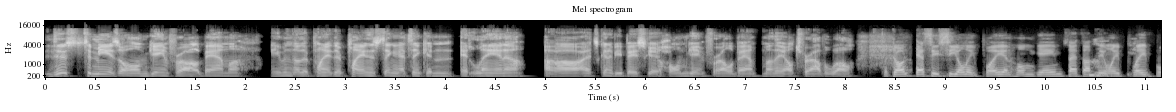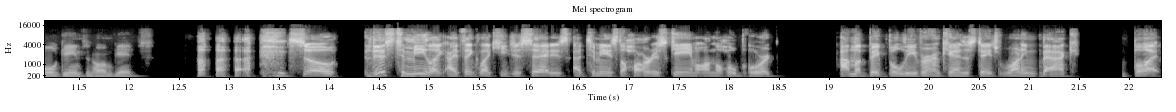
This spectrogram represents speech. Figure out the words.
this to me is a home game for Alabama, even though they're playing they're playing this thing I think in Atlanta. Uh, it's going to be basically a home game for Alabama. They all travel well. But don't SEC only play in home games? I thought they only played bowl games in home games. so this to me, like I think, like he just said, is uh, to me is the hardest game on the whole board. I'm a big believer in Kansas State's running back, but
